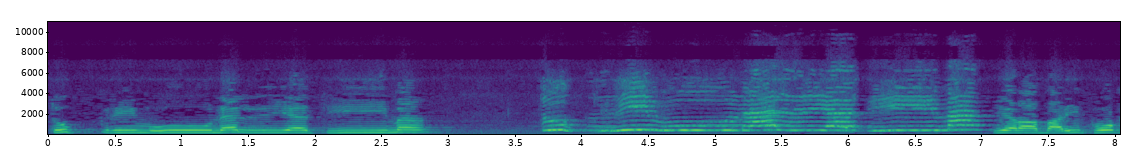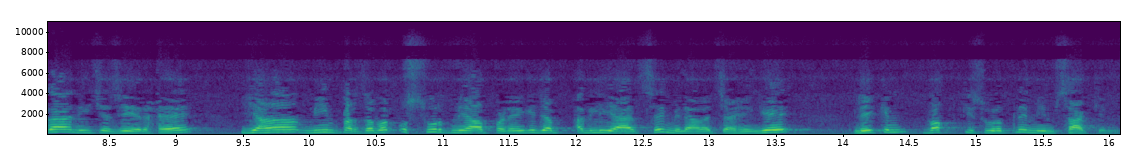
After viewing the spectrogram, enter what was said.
تکرمون الیتیم تكرمون اليتيم. یہ را باریک ہوگا نیچے زیر ہے. یہاں میم پر زبر اس صورت میں آپ پڑھیں گے جب اگلی آیت سے ملانا چاہیں گے. لیکن وقت کی صورت میں میم ساکن۔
